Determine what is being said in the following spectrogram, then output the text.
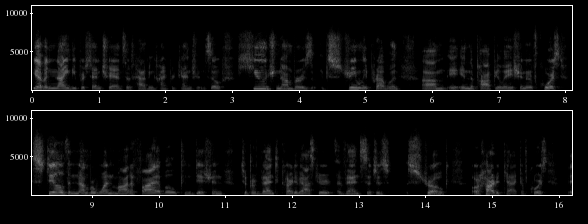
you have a 90% chance of having hypertension. So huge numbers, extremely prevalent um, in the population. And of course, still the number one modifiable condition to prevent cardiovascular events such as stroke or heart attack. Of course, uh,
